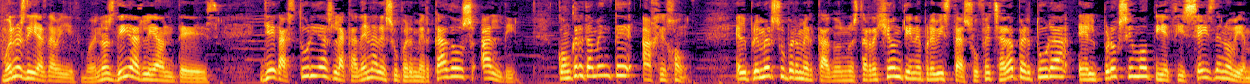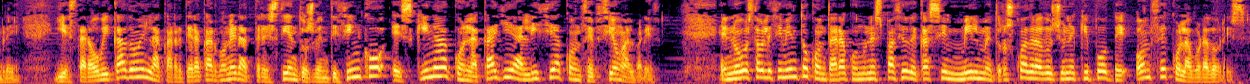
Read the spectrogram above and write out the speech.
Buenos días, David. Buenos días, liantes. Llega a Asturias la cadena de supermercados Aldi, concretamente a Gijón. El primer supermercado en nuestra región tiene prevista su fecha de apertura el próximo 16 de noviembre y estará ubicado en la carretera carbonera 325, esquina con la calle Alicia Concepción Álvarez. El nuevo establecimiento contará con un espacio de casi 1.000 metros cuadrados y un equipo de 11 colaboradores.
